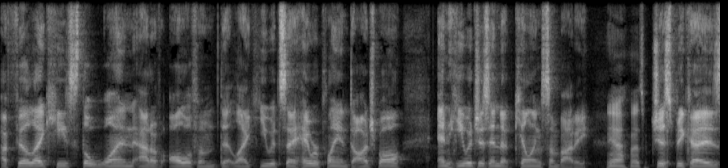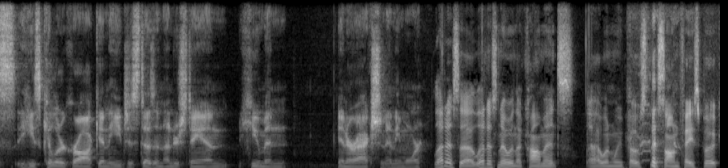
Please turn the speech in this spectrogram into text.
I feel like he's the one out of all of them that like you would say, "Hey, we're playing dodgeball," and he would just end up killing somebody yeah, that's just because he's Killer Croc and he just doesn't understand human interaction anymore. Let us uh, let us know in the comments uh, when we post this on Facebook.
